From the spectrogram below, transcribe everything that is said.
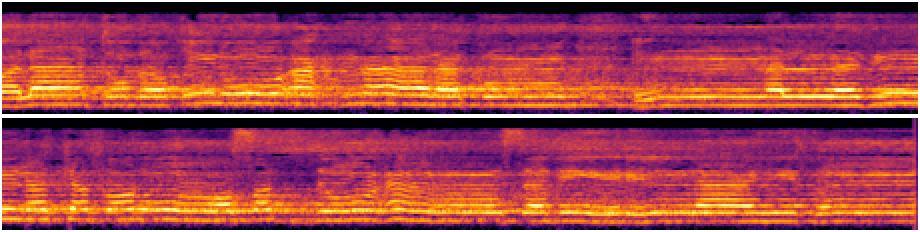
ولا تبطلوا أعمالكم. إن الذين كفروا وصدوا عن سبيل الله ثم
